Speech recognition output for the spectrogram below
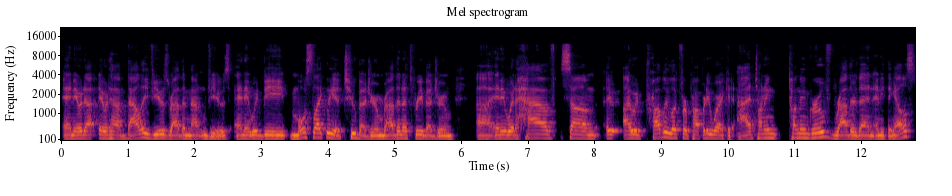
And it would it would have valley views rather than mountain views, and it would be most likely a two bedroom rather than a three bedroom. Uh, and it would have some. It, I would probably look for a property where I could add tongue and, tongue and groove rather than anything else.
